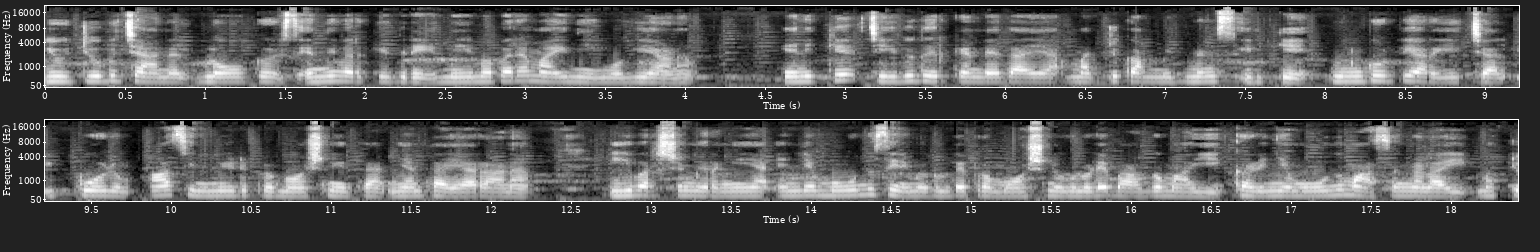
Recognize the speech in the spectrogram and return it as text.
യൂട്യൂബ് ചാനൽ വ്ളോഗേഴ്സ് എന്നിവർക്കെതിരെ നിയമപരമായി നീങ്ങുകയാണ്. എനിക്ക് ചെയ്തു തീർക്കേണ്ടതായ മറ്റു കമ്മിറ്റ്മെന്റ്സ് ഇരിക്കെ മുൻകൂട്ടി അറിയിച്ചാൽ ഇപ്പോഴും ആ സിനിമയുടെ പ്രൊമോഷൻ എത്താൻ ഞാൻ തയ്യാറാണ്. ഈ വർഷം ഇറങ്ങിയ എന്റെ മൂന്ന് സിനിമകളുടെ പ്രൊമോഷനുകളുടെ ഭാഗമായി കഴിഞ്ഞ മൂന്ന് മാസങ്ങളായി മറ്റു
